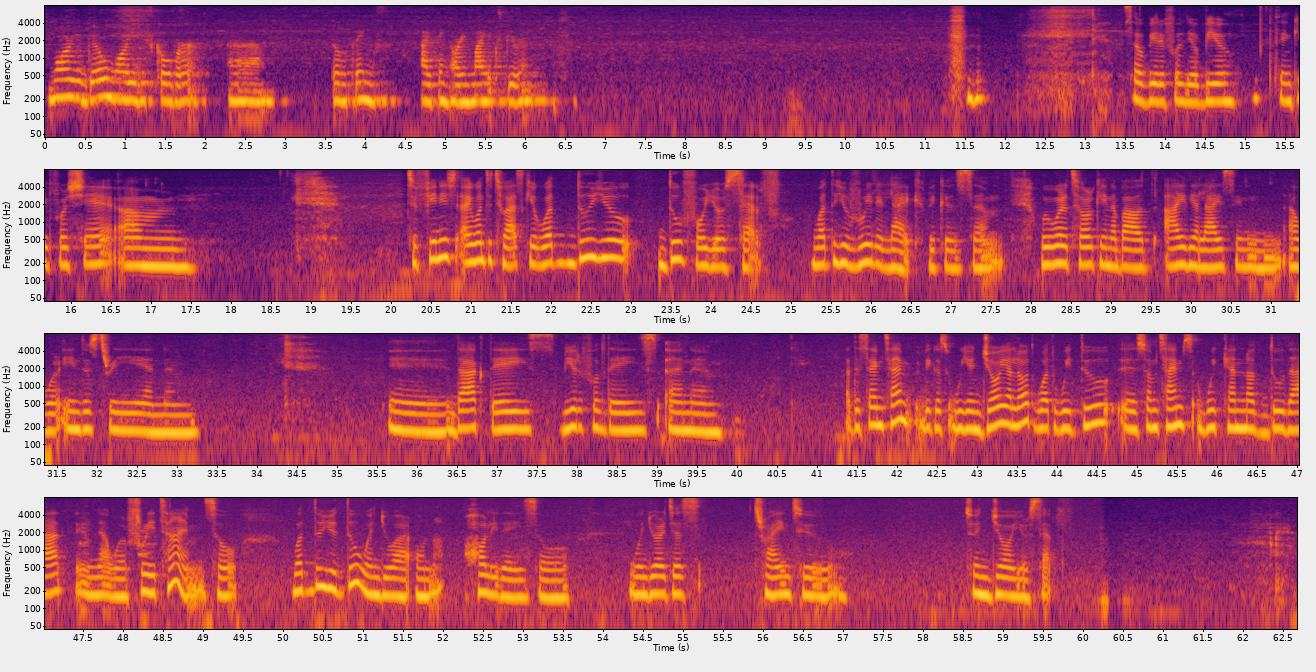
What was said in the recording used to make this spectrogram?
more you go more you discover um, those things i think are in my experience So beautiful, your view. Thank you for share. Um, to finish, I wanted to ask you what do you do for yourself? What do you really like? Because um, we were talking about idealizing our industry and um, uh, dark days, beautiful days, and um, at the same time, because we enjoy a lot what we do, uh, sometimes we cannot do that in our free time. So, what do you do when you are on holidays or when you are just trying to to enjoy yourself?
